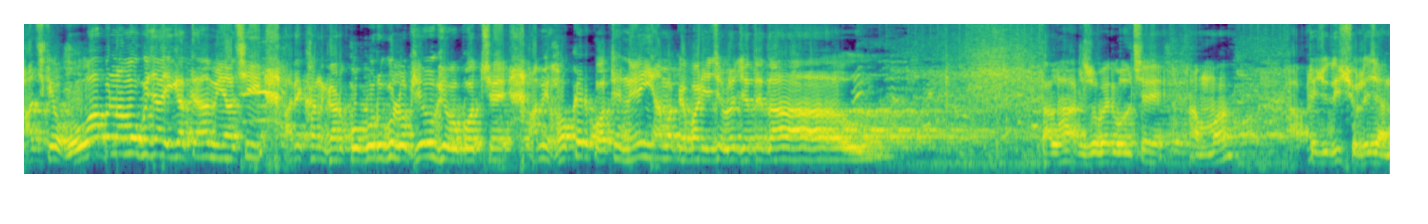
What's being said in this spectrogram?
আজকে হোয়াব নামক জায়গাতে আমি আছি। আর এখানকার কুকুরগুলো ঘেউ ঘেউ করছে। আমি হকের পথে নেই, আমাকে বাড়ি চলে যেতে দাও। তালহার জুবের বলছে, আম্মা আপনি যদি চলে যান,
